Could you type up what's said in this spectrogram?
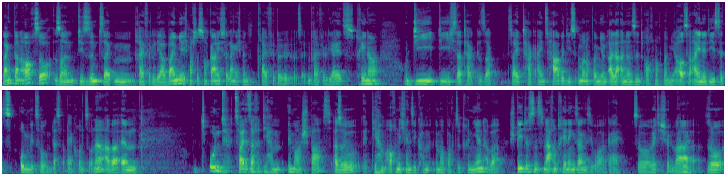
langt dann auch so, sondern die sind seit einem Dreivierteljahr bei mir. Ich mache das noch gar nicht so lange. Ich bin Dreiviertel, seit einem Dreivierteljahr jetzt Trainer. Und die, die ich seit Tag, seit Tag 1 habe, die ist immer noch bei mir und alle anderen sind auch noch bei mir. Außer eine, die ist jetzt umgezogen. Das war der Grund so, ne? Aber ähm, und zweite Sache, die haben immer Spaß. Also die haben auch nicht, wenn sie kommen, immer Bock zu trainieren, aber spätestens nach dem Training sagen sie, oh geil, so richtig schön. War cool. so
